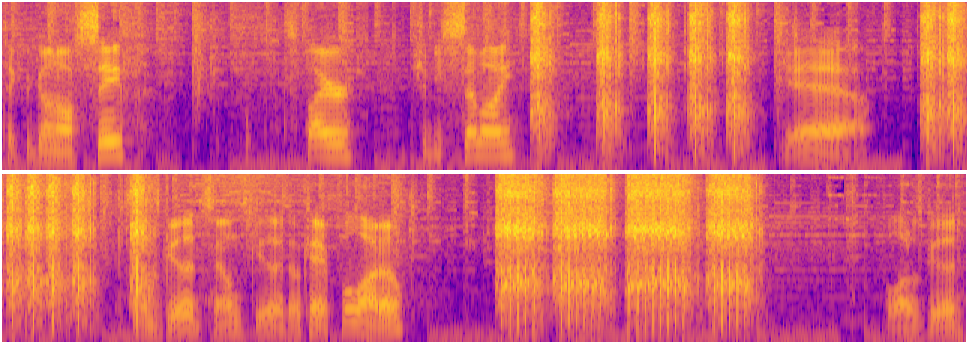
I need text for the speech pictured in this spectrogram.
Take the gun off safe. Let's fire. Should be semi. Yeah. Sounds good, sounds good. Okay, full auto. Full auto's good.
